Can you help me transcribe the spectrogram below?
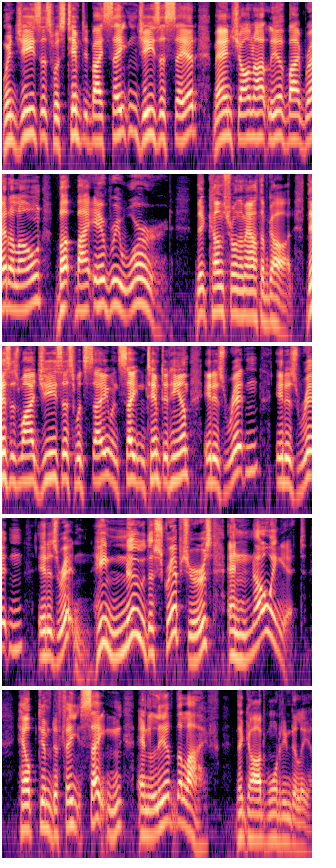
when Jesus was tempted by Satan, Jesus said, Man shall not live by bread alone, but by every word that comes from the mouth of God. This is why Jesus would say when Satan tempted Him, It is written, it is written, it is written. He knew the Scriptures and knowing it helped him defeat Satan and live the life that God wanted him to live.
